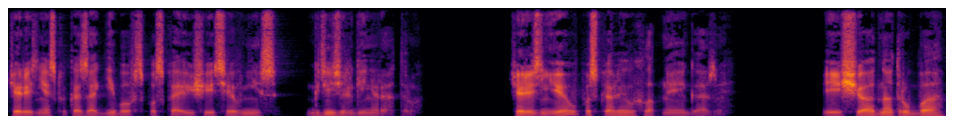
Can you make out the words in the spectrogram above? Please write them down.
через несколько загибов спускающаяся вниз, к дизель-генератору. Через нее выпускали выхлопные газы. И еще одна труба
